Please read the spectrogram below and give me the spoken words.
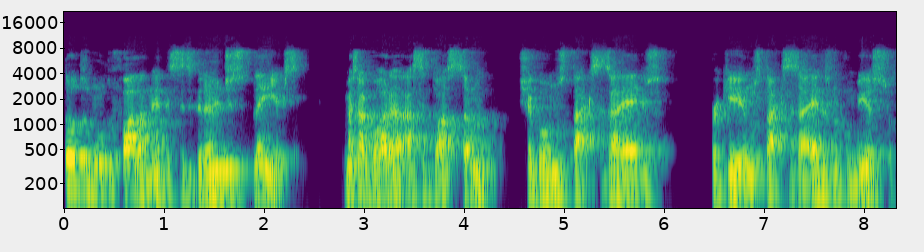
todo mundo fala né, desses grandes players. Mas agora a situação chegou nos táxis aéreos, porque nos táxis aéreos, no começo,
